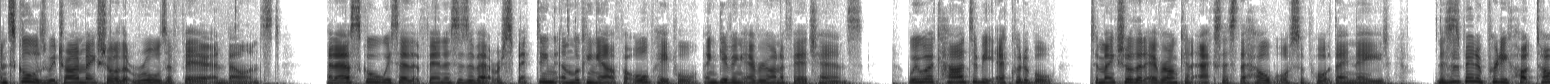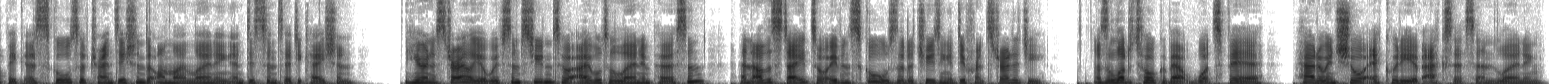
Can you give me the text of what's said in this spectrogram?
In schools, we try and make sure that rules are fair and balanced. At our school, we say that fairness is about respecting and looking out for all people and giving everyone a fair chance. We work hard to be equitable, to make sure that everyone can access the help or support they need. This has been a pretty hot topic as schools have transitioned to online learning and distance education. Here in Australia, we have some students who are able to learn in person, and other states or even schools that are choosing a different strategy. There's a lot of talk about what's fair, how to ensure equity of access and learning.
